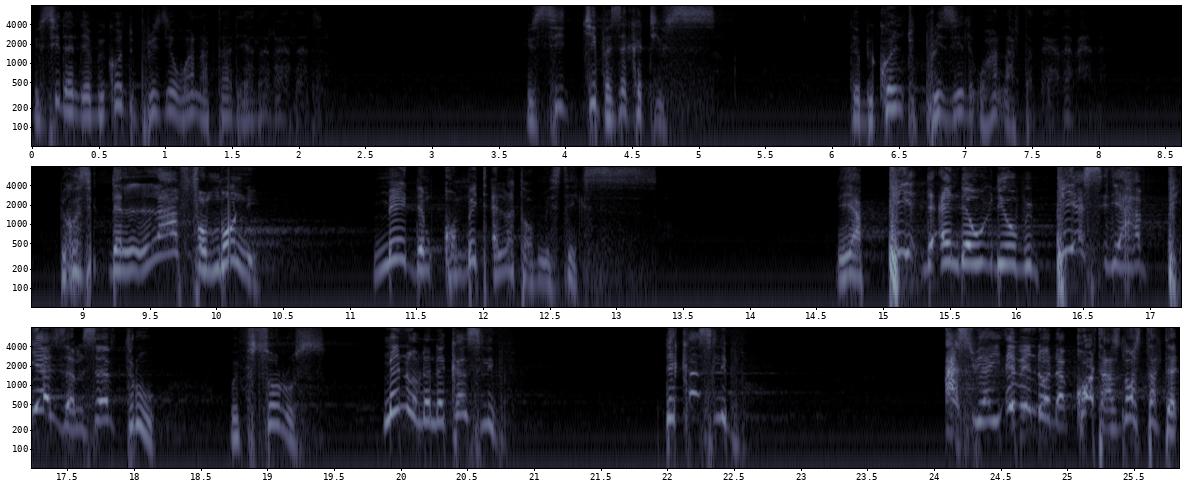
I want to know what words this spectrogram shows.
You see them, they'll be going to prison one after the other like that. You see chief executives, they'll be going to prison one after the other like that. Because the love for money made them commit a lot of mistakes. They are and they will, they will be pierced, they have pierced themselves through with sorrows. Many of them they can't sleep. They can't sleep. As we are, even though the court has not started,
